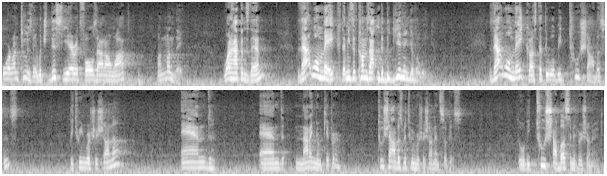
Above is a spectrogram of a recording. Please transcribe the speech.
or on Tuesday, which this year it falls out on what? On Monday. What happens then? That will make, that means it comes out in the beginning of the week. That will make us that there will be two Shabboses between Rosh Hashanah and, and not on Yom Kippur, two Shabbos between Rosh Hashanah and Sukkot. There will be two Shabbos between Rosh Hashanah and Yom Kippur.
